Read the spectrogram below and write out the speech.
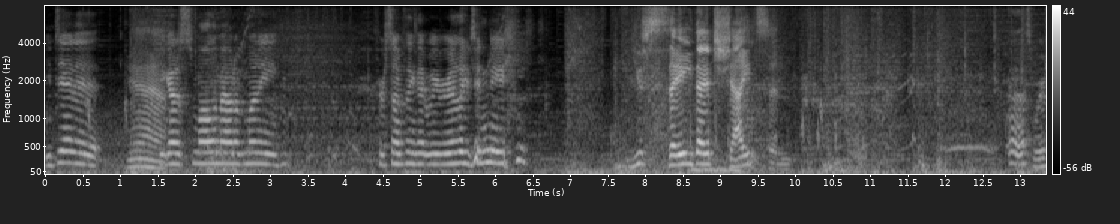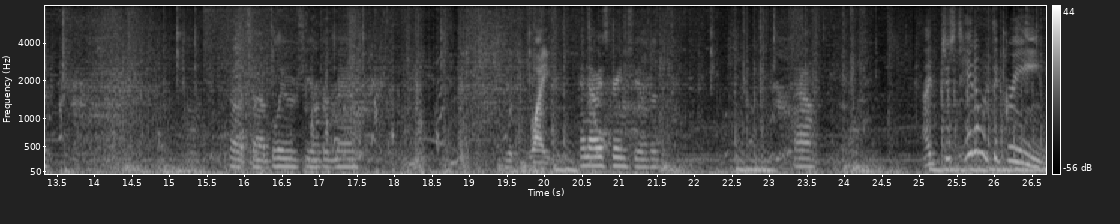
You did it. Yeah. You got a small amount of money for something that we really didn't need. You say that and oh, that's weird. Oh, it's a blue shielded man. with white. And now he's green shielded. Ow. I just hit him with the green.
